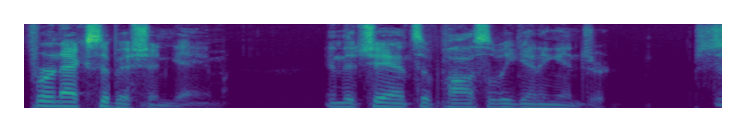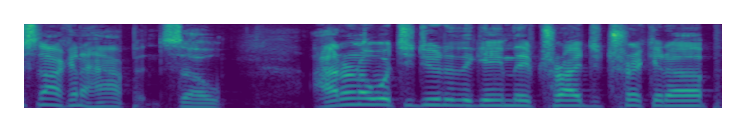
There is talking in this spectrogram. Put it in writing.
for an exhibition game in the chance of possibly getting injured. It's just not going to happen. So I don't know what you do to the game. They've tried to trick it up.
